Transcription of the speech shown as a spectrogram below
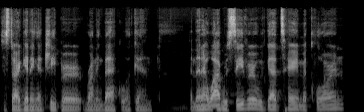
to start getting a cheaper running back look in. And then at wide receiver, we've got Terry McLaurin.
